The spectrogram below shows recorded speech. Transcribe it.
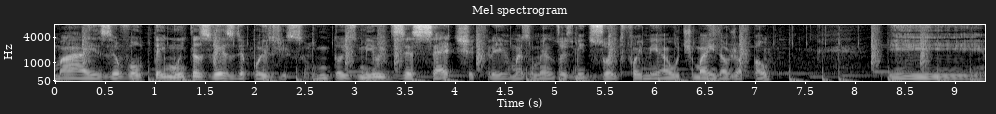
mas eu voltei muitas vezes depois disso. Em 2017, creio mais ou menos, 2018 foi minha última ida ao Japão. E,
